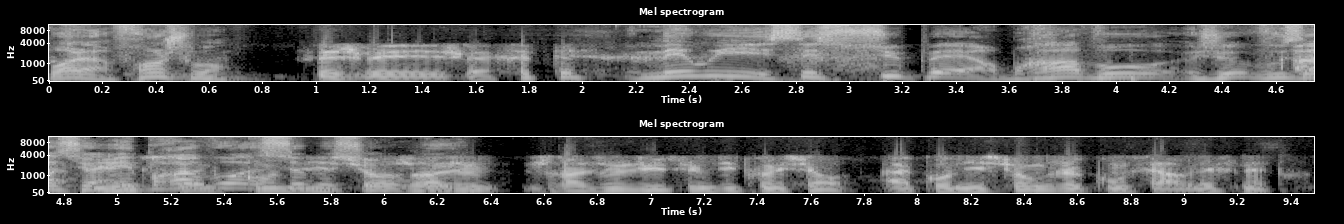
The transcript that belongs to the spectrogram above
Voilà, franchement. Mais je vais, je vais accepter. Mais oui, c'est super, bravo, je vous assure. Et bravo à ce monsieur. Je rajoute, je rajoute juste une petite condition, à condition que je conserve les fenêtres.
